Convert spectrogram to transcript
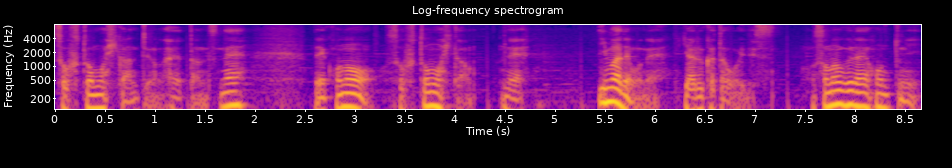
ソフトモヒカンっていうのが流行ったんですね。で、このソフトモヒカンね、今でもね、やる方多いです。そのぐらい本当に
